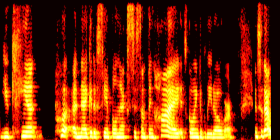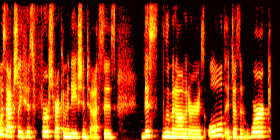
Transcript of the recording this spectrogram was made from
you can't put a negative sample next to something high, it's going to bleed over. And so that was actually his first recommendation to us is this luminometer is old, it doesn't work,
